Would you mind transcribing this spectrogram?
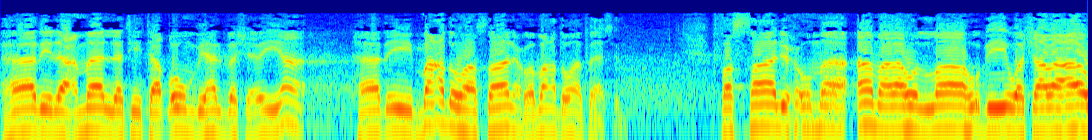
هذه الأعمال التي تقوم بها البشرية هذه بعضها صالح وبعضها فاسد. فالصالح ما أمره الله به وشرعه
